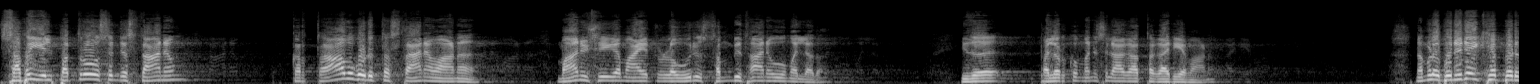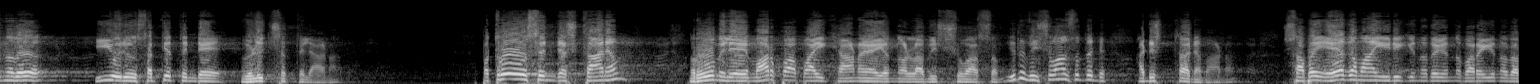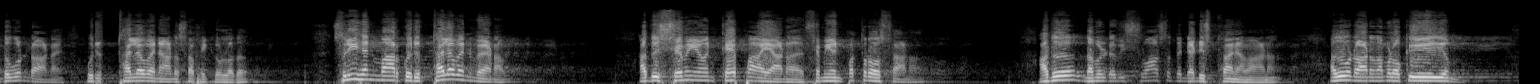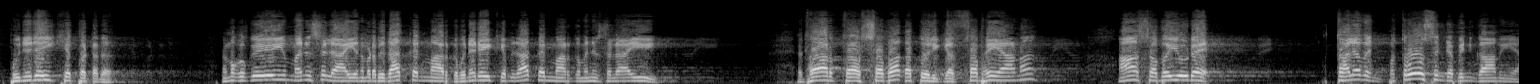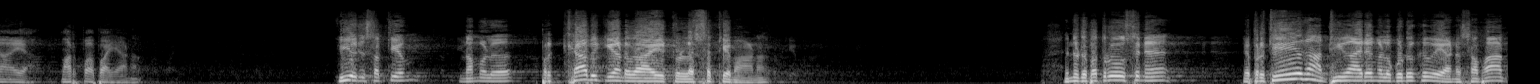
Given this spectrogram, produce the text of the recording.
സഭയിൽ പത്രോസിന്റെ സ്ഥാനം കർത്താവ് കൊടുത്ത സ്ഥാനമാണ്. മാനുഷികമായിട്ടുള്ള ഒരു സംവിധാനവുമല്ലത്. ഇത് പലർക്കും മനസ്സിലാകാത്ത കാര്യമാണ്. നമ്മൾ പുനരൈക്യപ്പെടുന്നത് ഈ ഒരു സത്യത്തിന്റെ വെളിച്ചത്തിലാണ്. പത്രോസിന്റെ സ്ഥാനം റോമിലെ മാർപ്പാപ്പായിക്കാണ് എന്നുള്ള വിശ്വാസം. ഇത് വിശ്വാസത്തിന്റെ അടിസ്ഥാനമാണ്. സഭ ഏകമായിരിക്കുന്നത് എന്ന് പറയുന്നത് അതുകൊണ്ടാണ് ഒരു തലവനാണ് സഭയ്ക്കുള്ളത്. ശ്രീഹന്മാർക്കൊരു തലവൻ വേണം. അത് ഷെമിയോൻ കേപ്പായാണ് ഷെമിയോൻ പത്രോസാണ്. അത് നമ്മളുടെ വിശ്വാസത്തിന്റെ അടിസ്ഥാനമാണ്. അതുകൊണ്ടാണ് നമ്മളൊക്കെയും പുനരയിക്കപ്പെട്ടത് നമുക്കൊക്കെയും മനസ്സിലായി നമ്മുടെ പിതാക്കന്മാർക്ക് പുനരയിക്ക പിതാക്കന്മാർക്ക് മനസ്സിലായി. യഥാർത്ഥ സഭ കത്തോലിക്ക സഭയാണ്. ആ സഭയുടെ തലവൻ പത്രോസിന്റെ പിൻഗാമിയായ മാർപ്പാപ്പായാണ്. ഈ ഒരു സത്യം നമ്മൾ പ്രഖ്യാപിക്കേണ്ടതായിട്ടുള്ള സത്യമാണ്. എന്നിട്ട് പത്രോസിന് പ്രത്യേക അധികാരങ്ങൾ കൊടുക്കുകയാണ് സഭാ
